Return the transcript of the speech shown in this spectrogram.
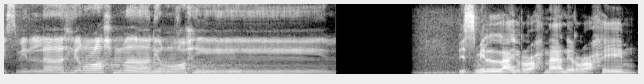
بسم الله الرحمن الرحيم Bismillahirrahmanirrahim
